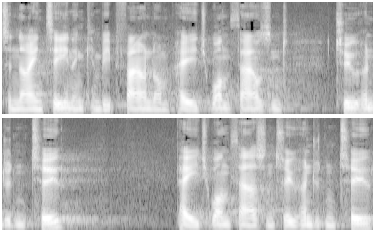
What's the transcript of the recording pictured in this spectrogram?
to 19, and can be found on page 1202. Page 1202,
